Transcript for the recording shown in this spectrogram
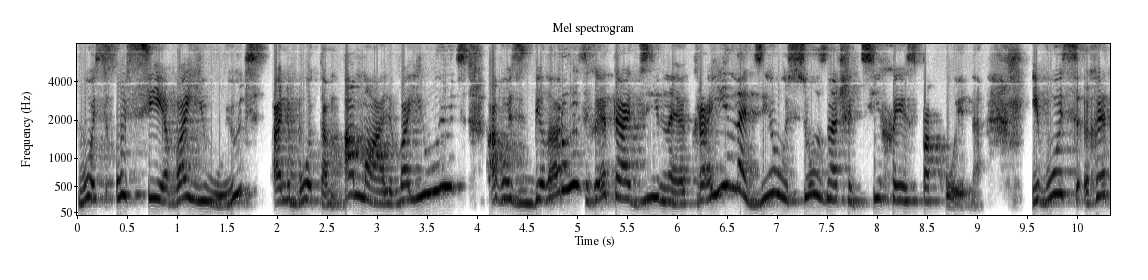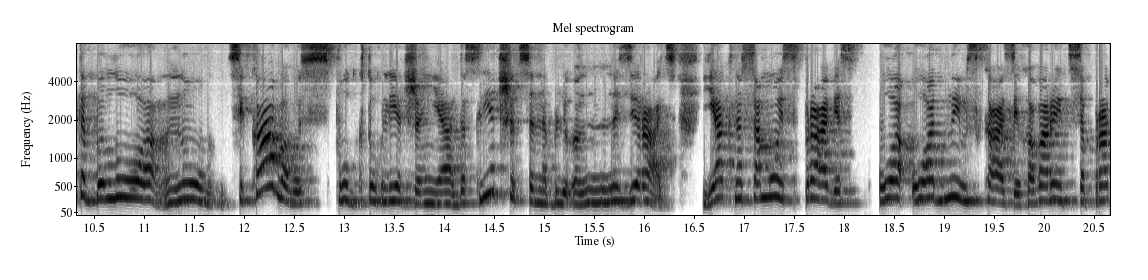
Вось усе воююць альбо там амаль воююць А вось Беларусь гэта адзіная краіна дзе ўсё значит ціха і спокойно і вось гэта было ну цікава вось з пункту гледжання даследчыцца назіраць як на самой справе у, у адным сказе гаварыцца про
